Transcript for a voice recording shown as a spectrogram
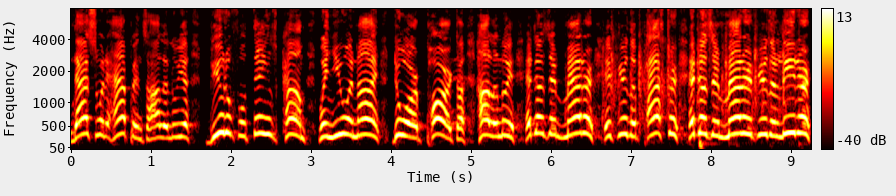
that's what happens, hallelujah. Beautiful things come when you and I do our part, uh, hallelujah. It doesn't matter if you're the pastor, it doesn't matter if you're the leader,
